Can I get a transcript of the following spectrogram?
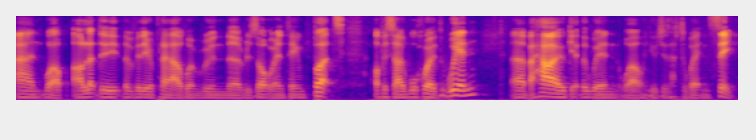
and well, I'll let the, the video play out. I won't ruin the result or anything, but obviously I walk away with the win. Uh, but how I get the win, well, you'll just have to wait and see.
